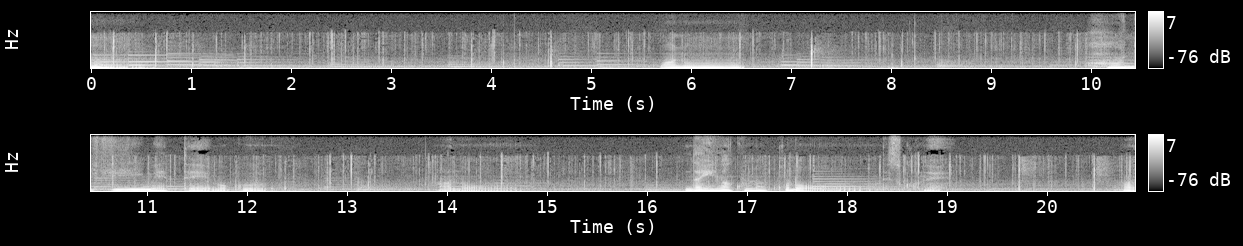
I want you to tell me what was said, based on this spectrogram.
うん。あのー、初めて僕、あのー、大学の頃ですかね。あの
